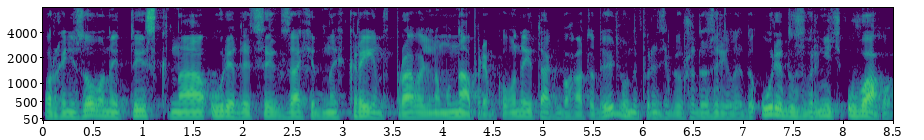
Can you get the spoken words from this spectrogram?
організований тиск на уряди цих західних країн в правильному напрямку. Вони і так багато дають. Вони, в принципі, вже дозріли до уряду. Зверніть увагу,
